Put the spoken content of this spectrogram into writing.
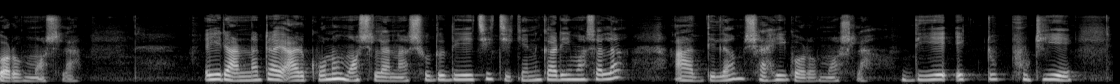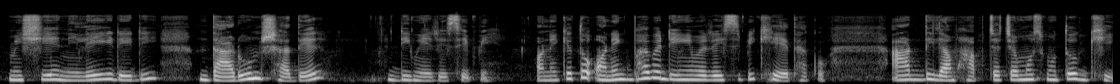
গরম মশলা। এই রান্নাটায় আর কোনো মশলা না। শুধু দিয়েছি চিকেন কারি মশলা আর দিলাম শাহি গরম মশলা। দিয়ে একটু ফুটিয়ে মিশিয়ে নিলেই রেডি দারুণ স্বাদের ডিমের রেসিপি অনেকে তো অনেকভাবে ডিমের রেসিপি খেয়ে থাকো। আর দিলাম হাফ চা চামচ মতো ঘি।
